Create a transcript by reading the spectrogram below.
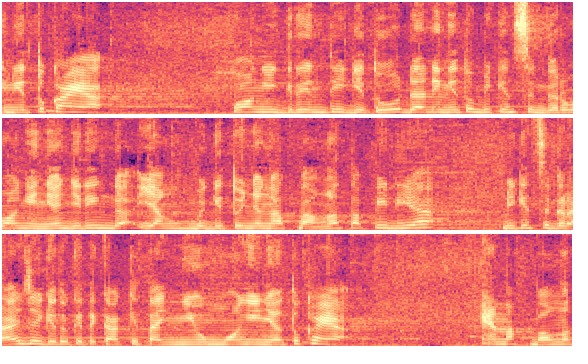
Ini tuh kayak wangi green tea gitu dan ini tuh bikin seger wanginya jadi nggak yang begitu nyengat banget tapi dia bikin seger aja gitu ketika kita nyium wanginya tuh kayak enak banget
